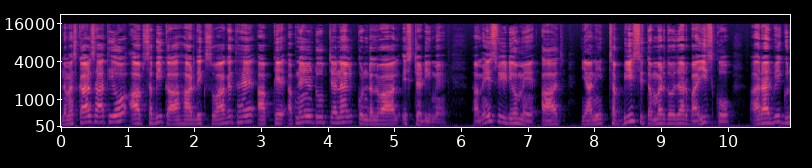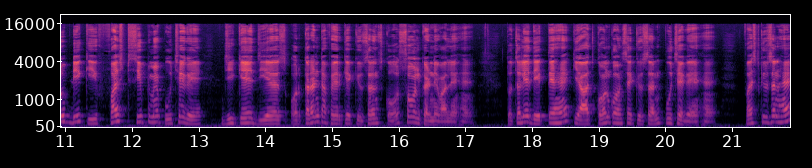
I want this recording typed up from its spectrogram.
नमस्कार साथियों आप सभी का हार्दिक स्वागत है आपके अपने YouTube चैनल कुंडलवाल स्टडी में। हम इस वीडियो में आज यानी 26 सितंबर 2022 को आरआरबी ग्रुप डी की फ़र्स्ट शिफ्ट में पूछे गए जीके, जीएस और करंट अफेयर के क्वेश्चंस को सोल्व करने वाले हैं। तो चलिए देखते हैं कि आज कौन कौन से क्वेश्चन पूछे गए हैं। फ़र्स्ट क्वेश्चन है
